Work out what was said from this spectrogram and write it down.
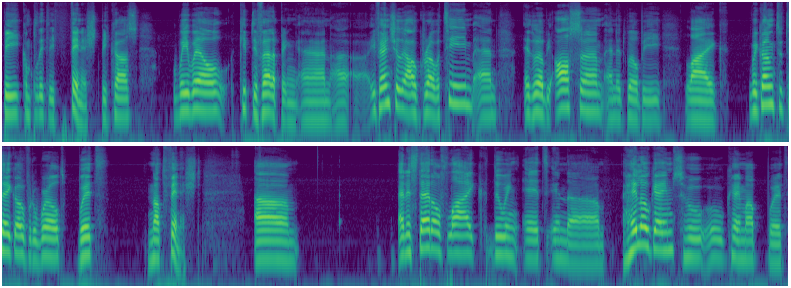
be completely finished because we will keep developing and uh, eventually I'll grow a team and it will be awesome and it will be like we're going to take over the world with not finished. Um, and instead of like doing it in the Halo games who, who came up with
